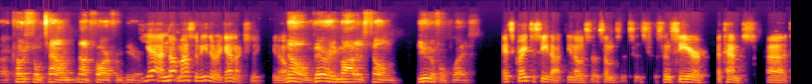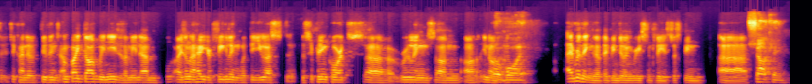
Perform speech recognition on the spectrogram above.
a coastal town not far from here. Yeah, and not massive either. Again, actually, you know. No, very modest home. Beautiful place it's great to see that you know some sincere attempts uh, to, to, kind of do things and by god we need it i mean um, i don't know how you're feeling with the us the supreme court's uh, rulings on uh, you know oh boy everything that they've been doing recently has just been uh, shocking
